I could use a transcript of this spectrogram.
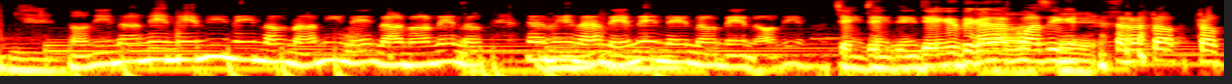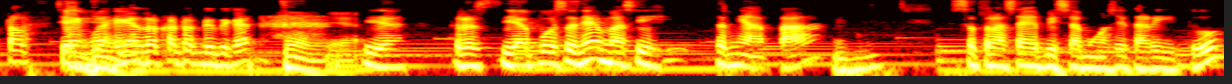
Noni nani neni neni no noni neni no noni no nani nani neni noni noni no jeng jeng jeng jeng gitu kan aku masih tok tok tok tok jeng kayak tok tok gitu kan. Jeng, ya. Iya. Terus ya posenya masih ternyata Mhm. setelah saya bisa menguasai tari itu,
